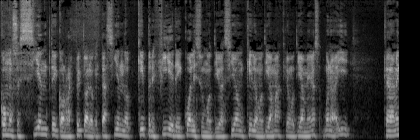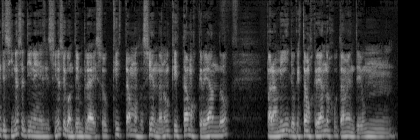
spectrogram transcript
cómo se siente con respecto a lo que está haciendo, qué prefiere, cuál es su motivación, qué lo motiva más, qué lo motiva menos. Bueno, ahí claramente si no se tiene, si no se contempla eso, ¿qué estamos haciendo, no? ¿Qué estamos creando? Para mí lo que estamos creando es justamente un,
